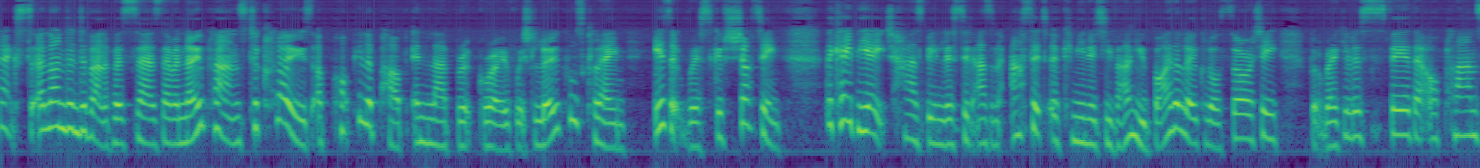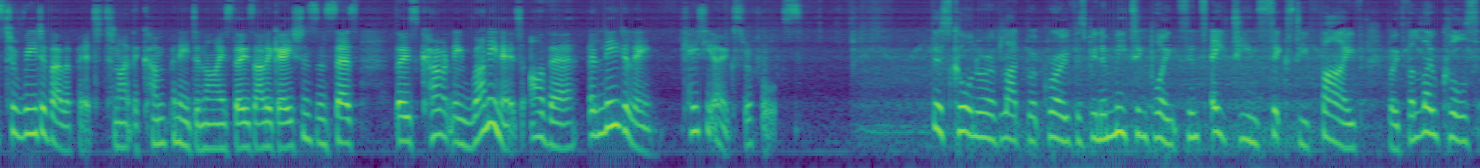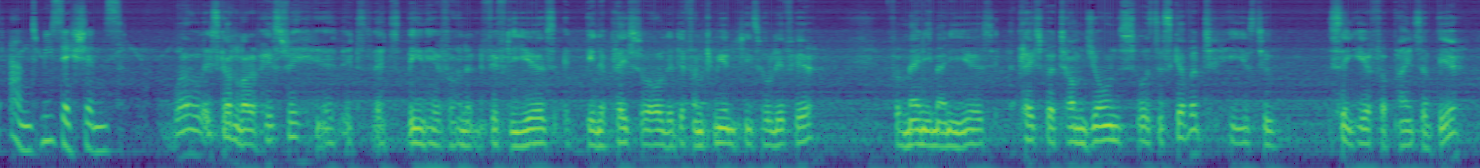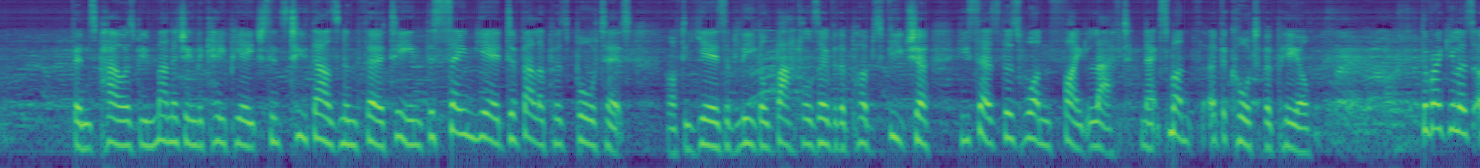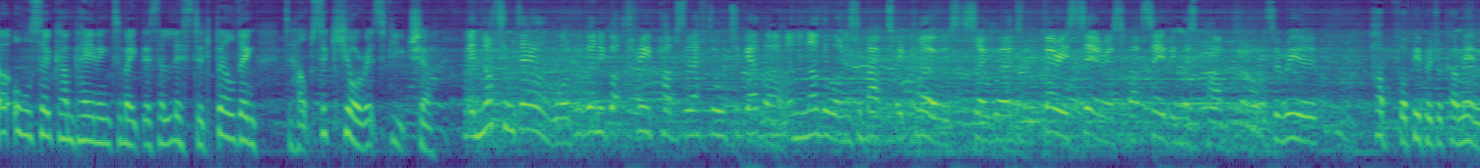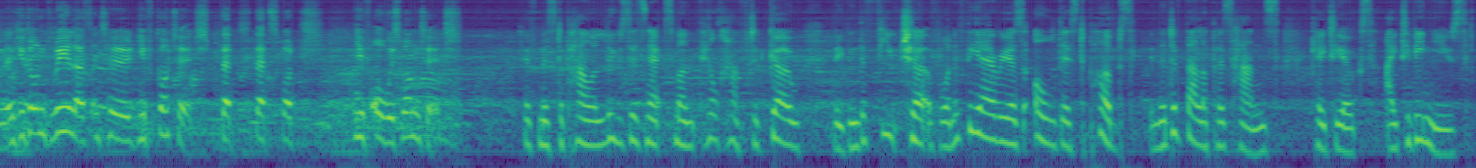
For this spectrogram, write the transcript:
Next, a London developer says there are no plans to close a popular pub in Ladbroke Grove, which locals claim is at risk of shutting. The KPH has been listed as an asset of community value by the local authority, but regulars fear there are plans to redevelop it. Tonight, the company denies those allegations and says those currently running it are there illegally. Katie Oakes reports. This corner of Ladbroke Grove has been a meeting point since 1865, both for locals and musicians. Well, it's got a lot of history. It, it's, it's been here for 150 years. It's been a place for all the different communities who live here for many, many years. A place where Tom Jones was discovered. He used to sing here for pints of beer. Vince Power has been managing the KPH since 2013, the same year developers bought it. After years of legal battles over the pub's future, he says there's one fight left next month at the Court of Appeal. The regulars are also campaigning to make this a listed building to help secure its future. In Notting Dale Ward, we've only got three pubs left altogether, and another one is about to be closed. So we're very serious about saving this pub. It's a real hub for people to come in, and you don't realise until you've got it that that's what you've always wanted. If Mr. Power loses next month, he'll have to go, leaving the future of one of the area's oldest pubs in the developer's hands. Katie Oakes, ITV News.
